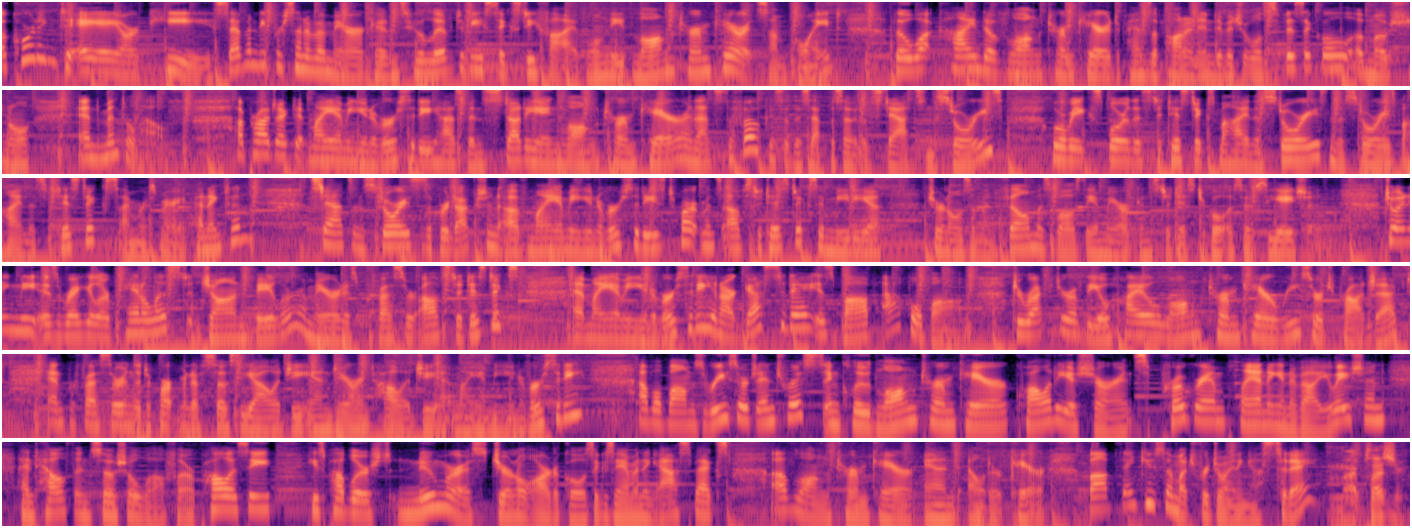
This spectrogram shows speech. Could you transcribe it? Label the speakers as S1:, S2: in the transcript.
S1: According to AARP, 70% of Americans who live to be 65 will need long term care at some point, though what kind of long term care depends upon an individual's physical, emotional, and mental health. A project at Miami University has been studying long term care, and that's the focus of this episode of Stats and Stories, where we explore the statistics behind the stories and the stories behind the statistics. I'm Rosemary Pennington. Stats and Stories is a production of Miami University's Departments of Statistics and Media, Journalism and Film, as well as the American Statistical Association. Joining me is regular panelist John Bailer, Emeritus Professor of Statistics at Miami University, and our guest today is Bob Applebaum, Director of the Ohio Long Term Care Research Project and Professor in the Department of Sociology and Gerontology at Miami University. Applebaum's research interests include long term care, quality assurance, program planning and evaluation, and health and social welfare policy. He's published numerous journal articles examining aspects of long term care and elder care. Bob, thank you so much for joining us today.
S2: My pleasure.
